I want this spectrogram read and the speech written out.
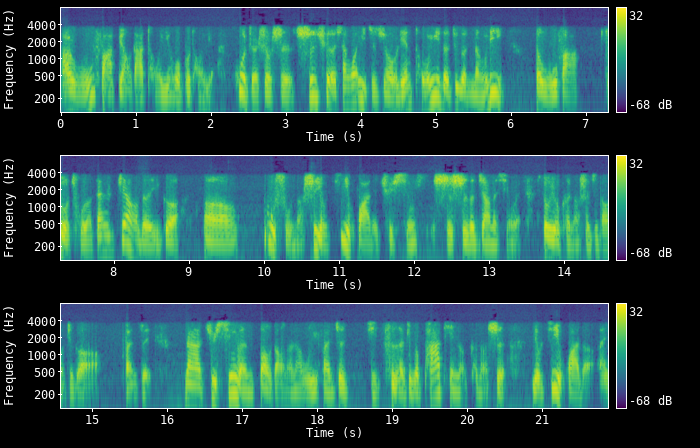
而无法表达同意或不同意，或者说是失去了相关意志之后，连同意的这个能力都无法。做出了，但是这样的一个呃部署呢，是有计划的去行实施的这样的行为，都有可能涉及到这个犯罪。那据新闻报道呢，那吴亦凡这几次的这个 party 呢，可能是有计划的，哎，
